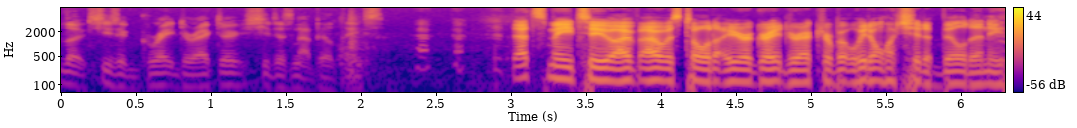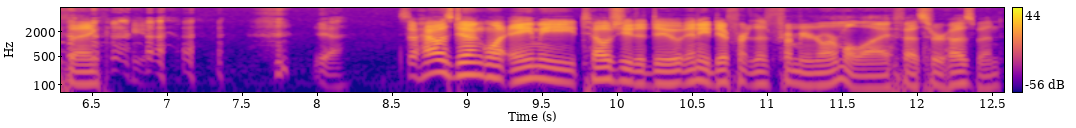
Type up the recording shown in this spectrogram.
look. She's a great director. She does not build things. That's me too. I've, I was told you're a great director, but we don't want you to build anything. Yeah. So, how is doing what Amy tells you to do any different than from your normal life as her husband?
